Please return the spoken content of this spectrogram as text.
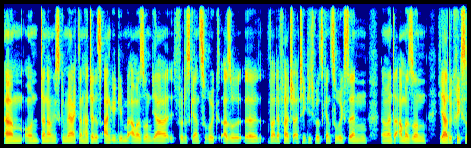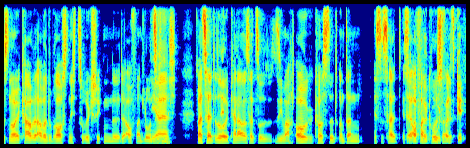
Ähm, und dann habe ich es gemerkt, dann hat er das angegeben bei Amazon, ja, ich würde es gern zurück, also äh, war der falsche Artikel, ich würde es gern zurücksenden. Dann meinte Amazon, ja, du kriegst das neue Kabel, aber du brauchst nicht zurückschicken, ne, der Aufwand lohnt Ja. sich nicht. Weil es halt so, keine Ahnung, es hat so 7, 8 Euro gekostet und dann ist es halt ist der halt Aufwand gut, größer. weil es geht,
